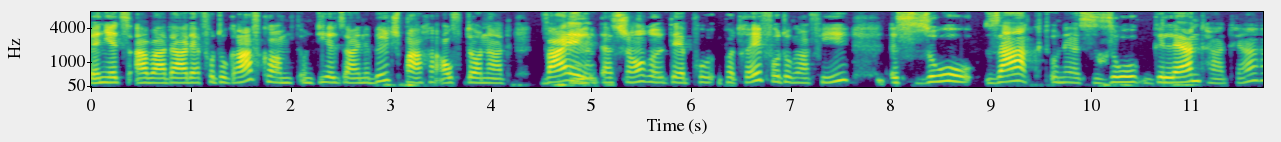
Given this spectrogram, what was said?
Wenn jetzt aber da der Fotograf kommt und dir seine Bildsprache aufdonnert, weil ja. das Genre der Porträtfotografie es so sagt und er es so gelernt hat, ja,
